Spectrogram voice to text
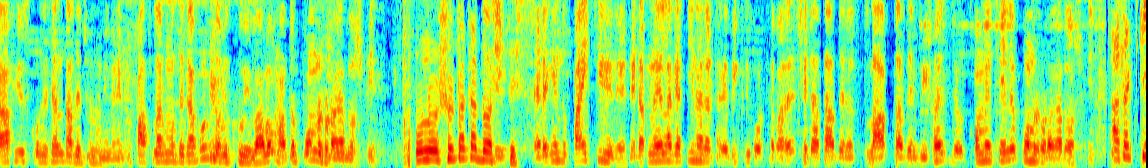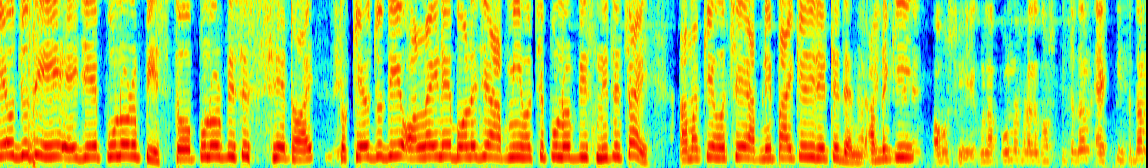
রাফ ইউজ করতে চান তাদের জন্য নেবেন। একটু পাতলার মধ্যে কাপড় তবে খুবই ভালো। মাত্র পনেরোশো টাকা দশ পিস পনেরোশো টাকা দশ পিস এটা কিন্তু পাইকারি রেট এটা আপনার এলাকায় তিন হাজার টাকা বিক্রি করতে পারে। সেটা তাদের লাভ তাদের বিষয়। কমে চাইলে পনেরোশো টাকা দশ পিস আচ্ছা কেউ যদি এই যে পনেরো পিস তো পনেরো পিসের সেট হয় তো কেউ যদি অনলাইনে বলে যে আমি হচ্ছে পনেরো পিস নিতে চাই আমাকে হচ্ছে আপনি পাইকারি রেটে দেন। আপনি কি অবশ্যই এগুলা পনেরোশো টাকা দশ পিসের দাম এক পিসের দাম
